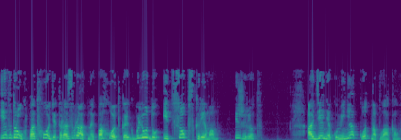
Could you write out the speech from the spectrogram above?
И вдруг подходит развратной походкой к блюду и цоп с кремом и жрет. А денег у меня кот наплакал.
